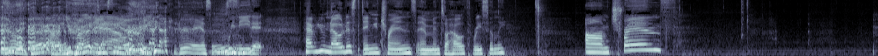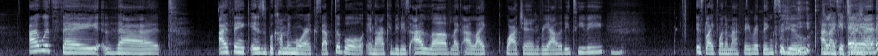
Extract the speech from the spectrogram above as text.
Oh, good. You broke it down. Good answers. we need it. Have you noticed any trends in mental health recently? Um, trends. I would say that I think it is becoming more acceptable in our communities. I love, like, I like watching reality TV. It's like one of my favorite things to do. I like it too. and,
